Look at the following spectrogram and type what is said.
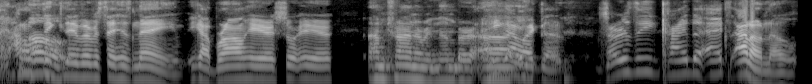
I don't oh. think they've ever said his name. He got brown hair, short hair. I'm trying to remember. Uh, he got like a Jersey kind of accent. I don't know,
